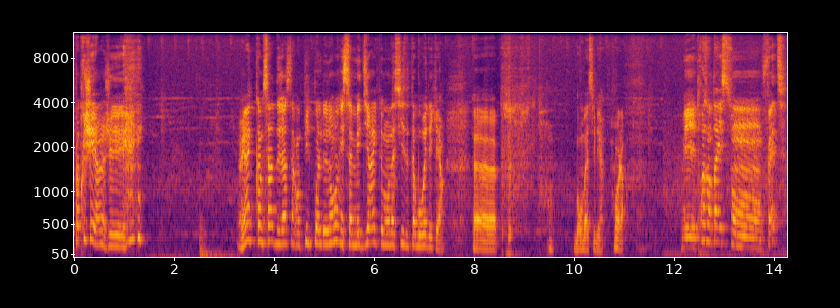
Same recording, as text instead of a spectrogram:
pas triché, hein. j'ai... Rien que comme ça, déjà, ça rentre pile poil dedans et ça met direct mon assise de tabouret d'équerre. Euh, bon, bah c'est bien. Voilà. Mes trois entailles sont faites.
